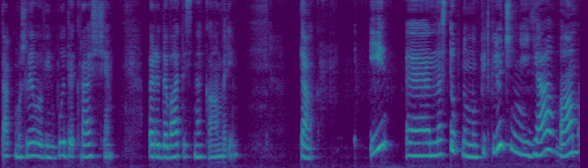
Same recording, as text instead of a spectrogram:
Так, можливо, він буде краще передаватись на камері. Так, і е, наступному підключенні я вам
